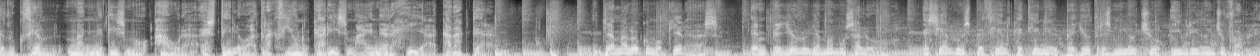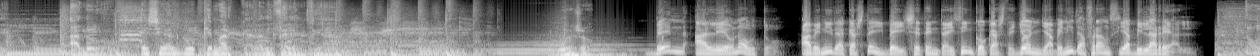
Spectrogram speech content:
Seducción, magnetismo, aura, estilo, atracción, carisma, energía, carácter. Llámalo como quieras. En Peugeot lo llamamos Alú. Ese algo especial que tiene el Peugeot 3008 híbrido enchufable. Alú, ese algo que marca la diferencia. Ven a Leonauto, Avenida Castellbey 75 Castellón y Avenida Francia Villarreal.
